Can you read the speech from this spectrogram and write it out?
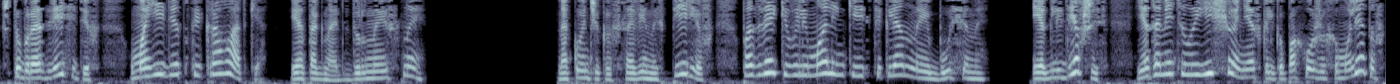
чтобы развесить их у моей детской кроватки и отогнать дурные сны. На кончиках совиных перьев позвякивали маленькие стеклянные бусины, И оглядевшись, я заметила еще несколько похожих амулетов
